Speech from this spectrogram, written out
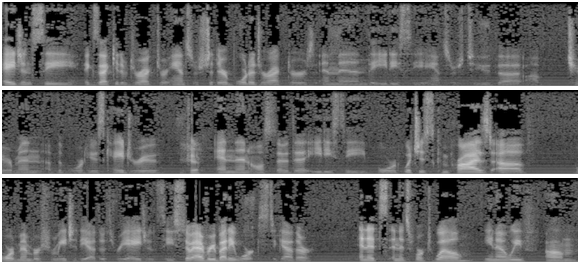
agency executive director answers to their board of directors, and then the EDC answers to the uh, chairman of the board, who is Kay Drew, Okay. and then also the EDC board, which is comprised of board members from each of the other three agencies. So everybody works together, and it's and it's worked well. You know, we've, um,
